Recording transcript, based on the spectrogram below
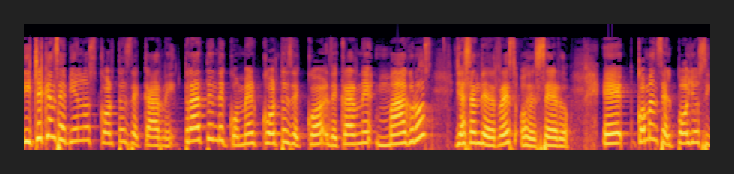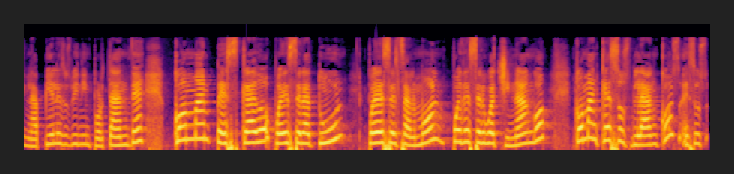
y chéquense bien los cortes de carne. Traten de comer cortes de, carne magros, ya sean de res o de cerdo. Eh, cómanse el pollo sin la piel, eso es bien importante. Coman pescado, puede ser atún, puede ser salmón, puede ser guachinango. Coman quesos blancos, esos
